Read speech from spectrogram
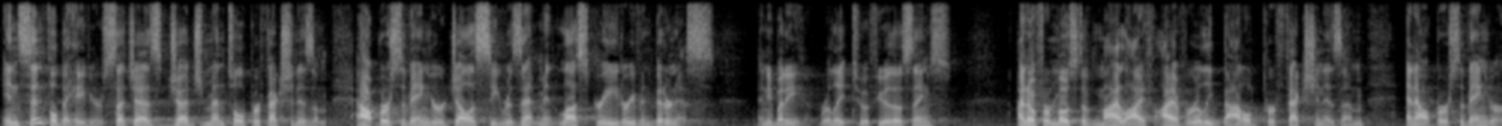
in sinful behaviors such as judgmental perfectionism, outbursts of anger, jealousy, resentment, lust, greed, or even bitterness. Anybody relate to a few of those things? I know for most of my life, I have really battled perfectionism and outbursts of anger.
